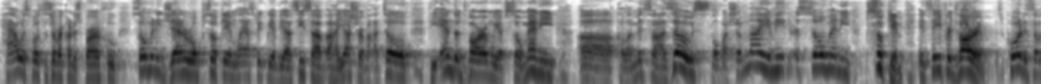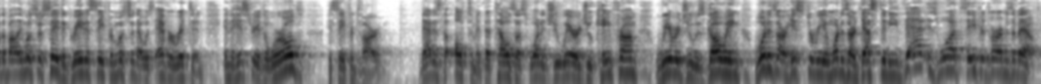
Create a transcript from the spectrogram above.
How we're supposed to serve HaKadosh Baruch Hu. So many general psukim. Last week we have Yasisa, Hayashar, Vahatov. The end of Dvarim, we have so many. Uh, Kol Mitzvah Hazos, Lo Bashamayim. There are so many psukim in Sefer Dvarim. As we quoted, some of the Bali Musar say the greatest Sefer Musar that was ever written in the history of the world is Sefer Dvarim. That is the ultimate. That tells us what a Jew, where a Jew came from, where a Jew is going, what is our history and what is our destiny. That is what Sefer Dvarim is about.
